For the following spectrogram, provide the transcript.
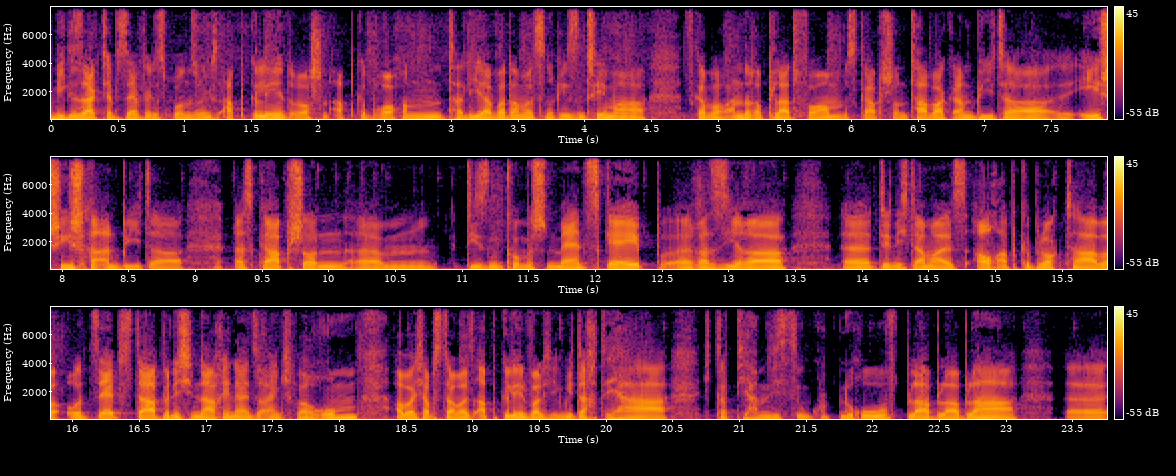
wie gesagt, ich habe sehr viele Sponsorings abgelehnt oder auch schon abgebrochen. Thalia war damals ein Riesenthema. Es gab auch andere Plattformen. Es gab schon Tabakanbieter, E-Shisha-Anbieter. Es gab schon ähm, diesen komischen Manscape-Rasierer, äh, den ich damals auch abgeblockt habe. Und selbst da bin ich im Nachhinein so eigentlich, warum? Aber ich habe es damals abgelehnt, weil ich irgendwie dachte, ja, ich glaube, die haben nicht so einen guten Ruf, bla bla bla. Äh,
